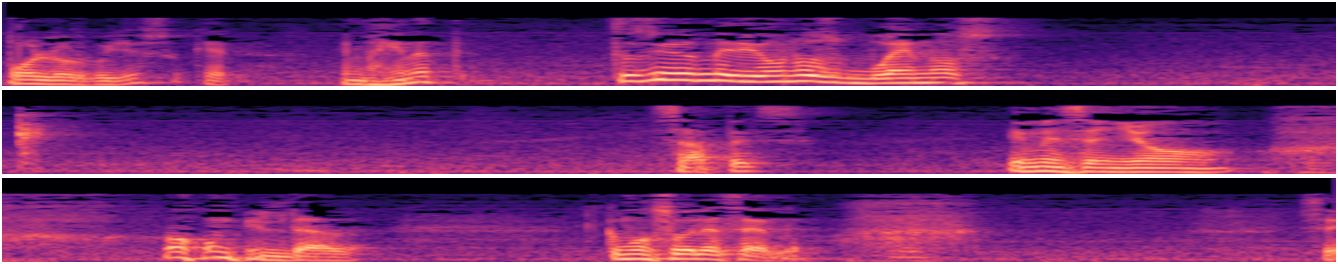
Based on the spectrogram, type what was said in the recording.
por lo orgulloso que era. Imagínate. Entonces Dios me dio unos buenos zapes y me enseñó humildad, como suele hacerlo. Sí.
